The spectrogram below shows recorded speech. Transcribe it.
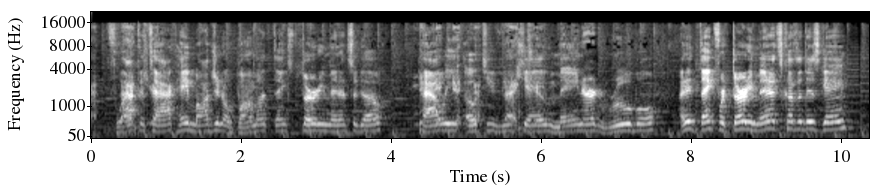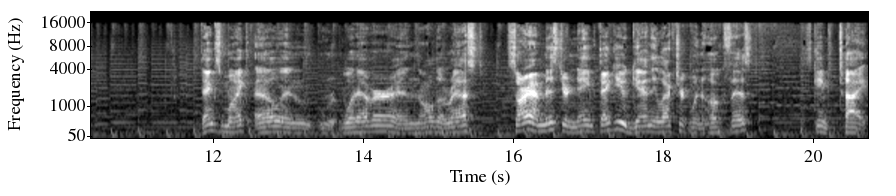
Flack Thank you. Attack, hey Majin Obama, thanks 30 minutes ago. Pally, OTVK. Maynard, Ruble. I didn't thank for 30 minutes because of this game. Thanks, Mike L and whatever and all the rest. Sorry I missed your name. Thank you again, Electric Wind Hook Fist. This game's tight.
